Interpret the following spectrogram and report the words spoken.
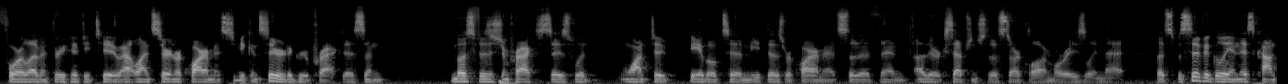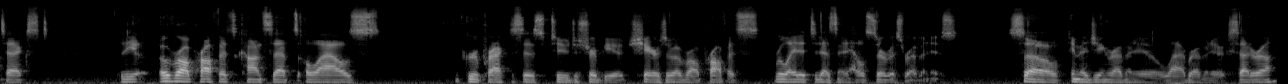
411 352 outlines certain requirements to be considered a group practice. And most physician practices would want to be able to meet those requirements so that then other exceptions to the Stark law are more easily met. But specifically in this context, the overall profits concept allows group practices to distribute shares of overall profits related to designated health service revenues. So imaging revenue, lab revenue, et cetera.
